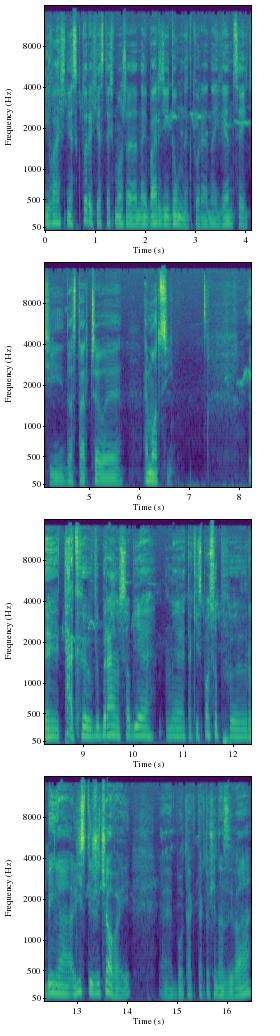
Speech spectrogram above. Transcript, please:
I właśnie z których jesteś może najbardziej dumny, które najwięcej ci dostarczyły emocji? E, tak, wybrałem sobie e, taki sposób e, robienia listy życiowej, bo tak, tak to się nazywa,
